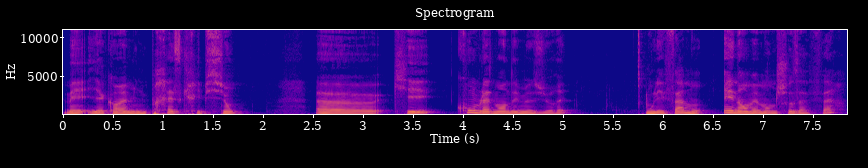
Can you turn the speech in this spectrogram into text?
Mais il y a quand même une prescription euh, qui est complètement démesurée, où les femmes ont énormément de choses à faire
